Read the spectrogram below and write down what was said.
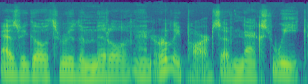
as we go through the middle and early parts of next week.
